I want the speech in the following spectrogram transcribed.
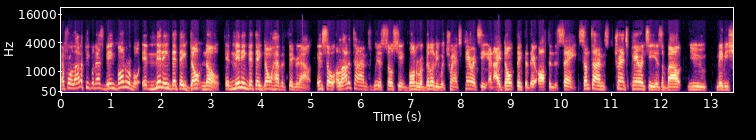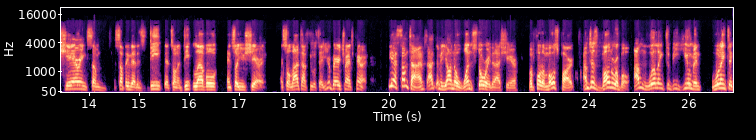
And for a lot of people, that's being vulnerable, admitting that they don't know, admitting that they don't have it figured out. And so a lot of times we associate vulnerability with transparency. And I don't think that they're often the same. Sometimes transparency is about you maybe sharing some something that is deep, that's on a deep level, and so you share it. And so a lot of times people say, You're very transparent. Yeah, sometimes. I, I mean, y'all know one story that I share, but for the most part, I'm just vulnerable. I'm willing to be human, willing to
